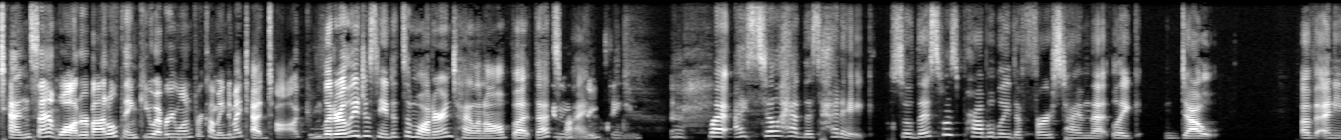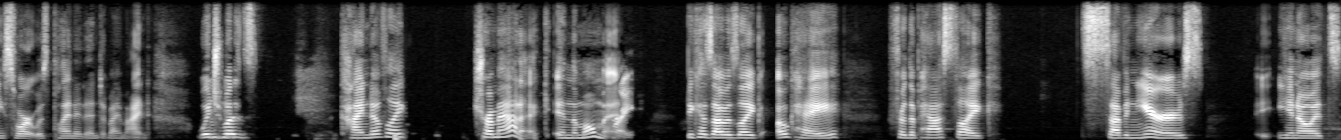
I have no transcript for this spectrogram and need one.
10 cent water bottle. Thank you, everyone, for coming to my TED talk. Literally just needed some water and Tylenol, but that's fine. But I still had this headache. So, this was probably the first time that like doubt of any sort was planted into my mind, which mm-hmm. was kind of like traumatic in the moment. Right. Because I was like, okay, for the past like seven years, you know, it's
